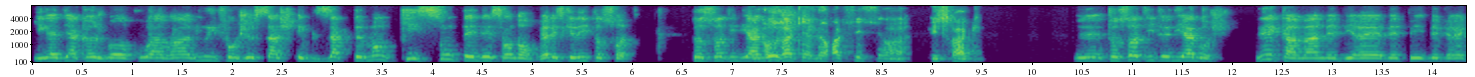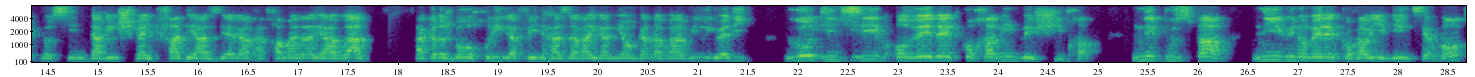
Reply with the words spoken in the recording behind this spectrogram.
Il a dit à Kadosh Baruch Hu, à Abraham Avinu il faut que je sache exactement qui sont tes descendants. Regardez ce qu'il dit Tosfot. Tosfot, il dit à C'est pour gauche. ça qu'il y a le rachis sur euh. Euh, il te dit à gauche. N'épouse pas ni une Ovedet, Kochavim, ni une servante.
